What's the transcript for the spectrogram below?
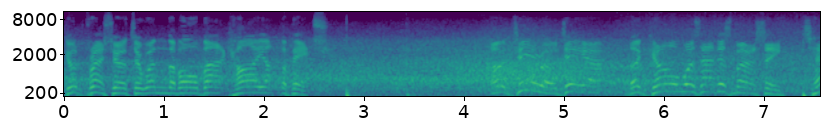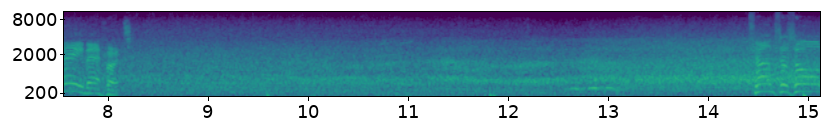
Good pressure to win the ball back high up the pitch. Oh dear, oh dear. The goal was at his mercy. Tame effort. Chances on.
